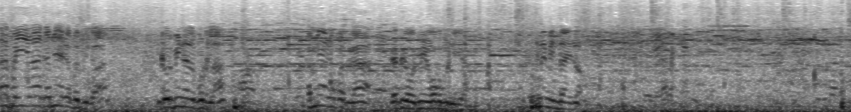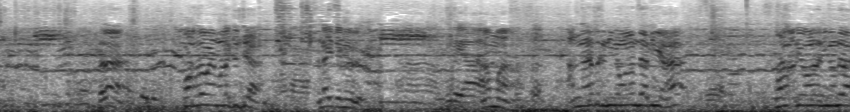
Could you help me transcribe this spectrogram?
பையன் ஏதாவது கம்மியாக பார்த்துக்கா ஒரு மீன் போடலாம் கம்மியாக எடுத்து ஒரு மீன் ஓப்பன் பண்ணியா சின்ன மீன் தான் ஆ, போன ரெண்டாயிரத்தி ஐநூறு. ஆமா அந்த நேரத்துக்கு நீங்க வந்து அதிகம் போன தடவை நீங்க வந்து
